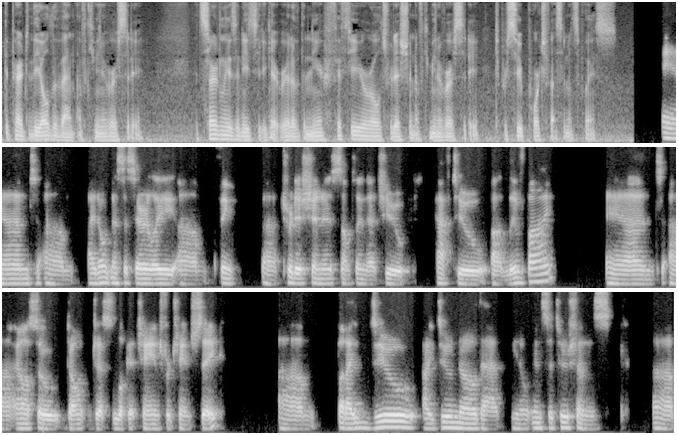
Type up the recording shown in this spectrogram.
compared to the old event of Communiversity. It certainly isn't easy to get rid of the near 50 year old tradition of Communiversity to pursue Porch Fest in its place. And um, I don't necessarily um, think uh, tradition is something that you have to uh, live by. And uh, I also don't just look at change for change's sake. Um, but I do, I do know that you know institutions uh,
